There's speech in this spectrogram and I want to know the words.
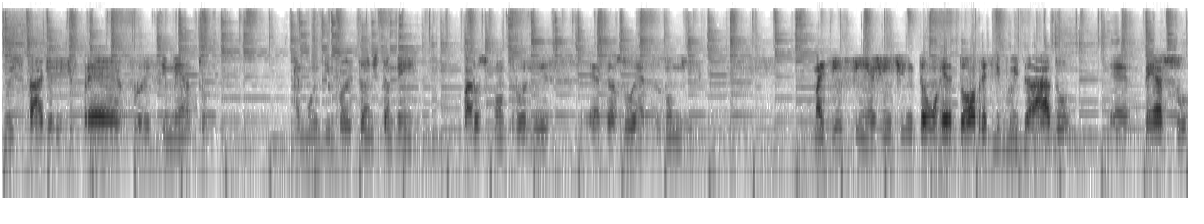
no estádio de pré-florescimento, é muito importante também para os controles é, das doenças no milho. Mas enfim, a gente então redobra esse cuidado, é, peço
